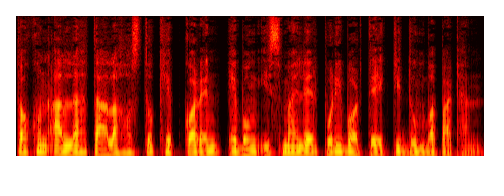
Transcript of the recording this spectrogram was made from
তখন আল্লাহ তালা হস্তক্ষেপ করেন এবং ইসমাইলের পরিবর্তে একটি দুম্বা পাঠান।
